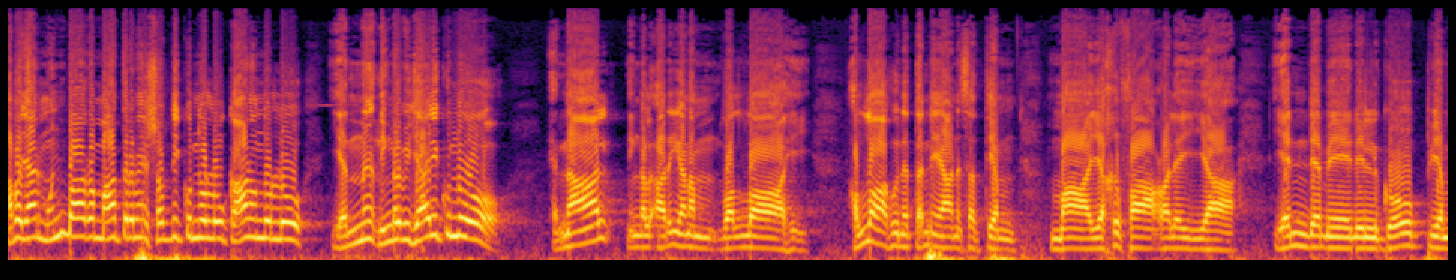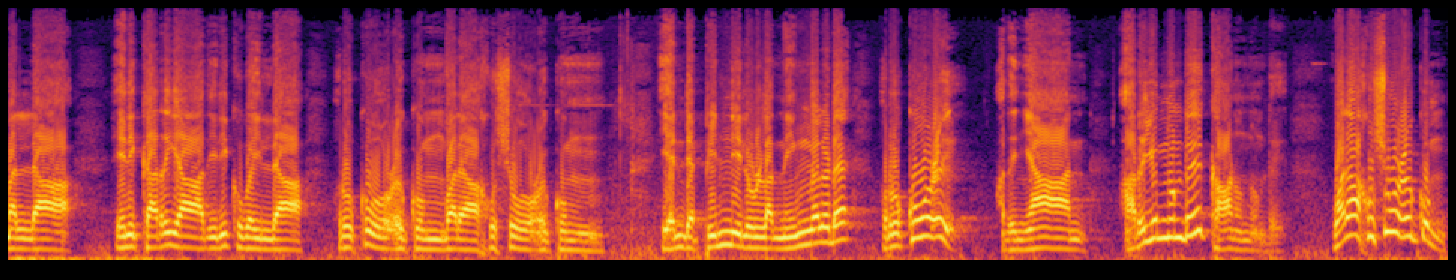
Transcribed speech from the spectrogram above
അപ്പോൾ ഞാൻ മുൻഭാഗം മാത്രമേ ശ്രദ്ധിക്കുന്നുള്ളൂ കാണുന്നുള്ളൂ എന്ന് നിങ്ങൾ വിചാരിക്കുന്നുവോ? എന്നാൽ നിങ്ങൾ അറിയണം വല്ലാഹി അള്ളാഹുവിനെ തന്നെയാണ് സത്യം. മാ യഹ്ഫ അലയ്യ എന്റെ മേലിൽ ഗോപ്യമല്ല എനിക്കറിയാതിരിക്കുകയില്ല. റുക്കൂഴുക്കും വല ഹുഷൂഴുക്കും എന്റെ പിന്നിലുള്ള നിങ്ങളുടെ റുക്കൂഴ് അത് ഞാൻ അറിയുന്നുണ്ട് കാണുന്നുണ്ട്. വല ഹുഷൂഴുക്കും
